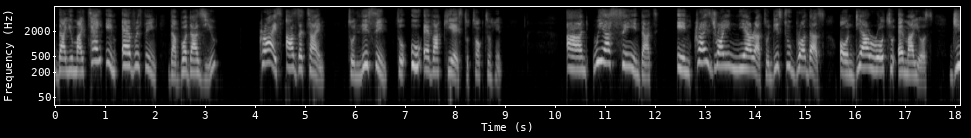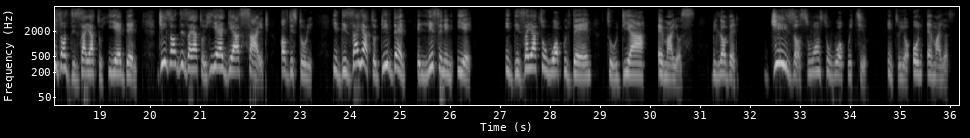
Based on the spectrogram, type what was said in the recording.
That you might tell him everything that bothers you? Christ has the time to listen to whoever cares to talk to him. And we are seeing that in Christ drawing nearer to these two brothers on their road to Emmaus, Jesus desired to hear them. Jesus desired to hear their side of the story. He desired to give them a listening ear. He desired to walk with them to their Emmaus. Beloved, Jesus wants to walk with you into your own Emmaus.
